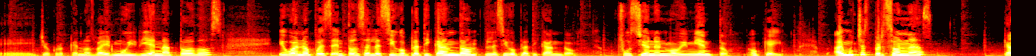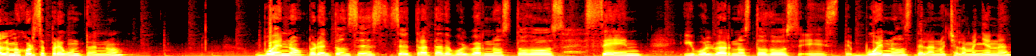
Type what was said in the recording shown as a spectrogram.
eh, yo creo que nos va a ir muy bien a todos. Y bueno, pues entonces les sigo platicando, les sigo platicando. Fusión en movimiento. Ok, hay muchas personas que a lo mejor se preguntan, ¿no? Bueno, pero entonces se trata de volvernos todos zen y volvernos todos este, buenos de la noche a la mañana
